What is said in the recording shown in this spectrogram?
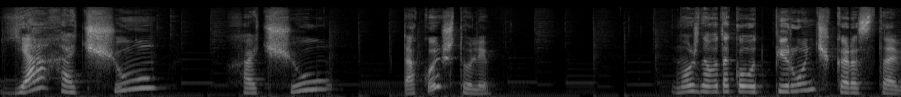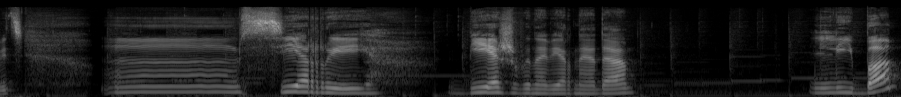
Я хочу, хочу такой, что ли? Можно вот такого вот перунчика расставить, Серый, бежевый, наверное, да. Либо,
